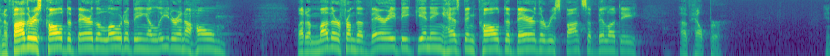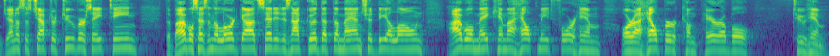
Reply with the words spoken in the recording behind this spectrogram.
And a father is called to bear the load of being a leader in a home. But a mother from the very beginning has been called to bear the responsibility of helper. In Genesis chapter 2, verse 18, the Bible says, And the Lord God said, It is not good that the man should be alone. I will make him a helpmeet for him, or a helper comparable to him.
